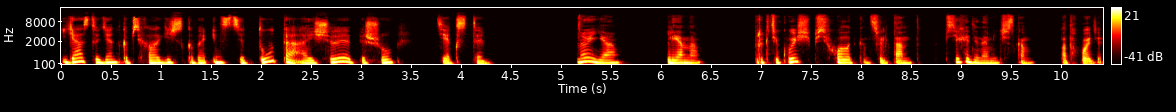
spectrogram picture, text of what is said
Я студентка психологического института, а еще я пишу тексты. Ну и я, Лена, практикующий психолог-консультант в психодинамическом подходе.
